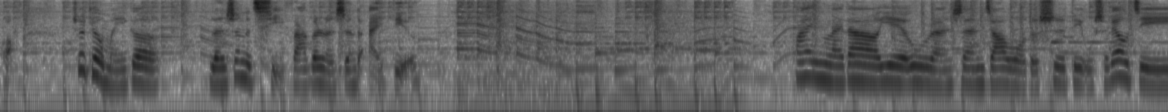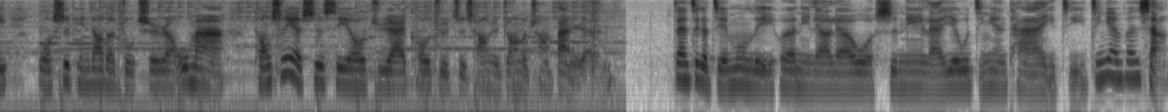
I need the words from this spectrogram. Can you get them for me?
况，就给我们一个。人生的启发跟人生的 idea，欢迎来到业务人生教我的事第五十六集。我是频道的主持人乌玛，同时也是 COGI cog 职场女装的创办人。在这个节目里，会和你聊聊我十年以来业务经验谈以及经验分享。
